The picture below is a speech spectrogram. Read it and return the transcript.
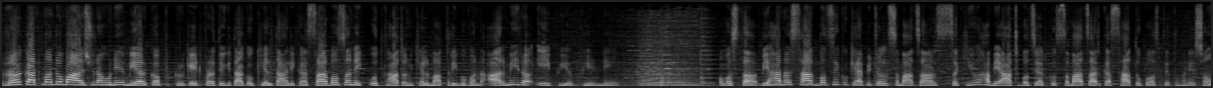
र काठमाडौँमा आयोजना हुने मेयर कप क्रिकेट प्रतियोगिताको खेल तालिका सार्वजनिक उद्घाटन खेलमा त्रिभुवन आर्मी र एपीएफ भिड्ने। अवस्था बिहान सात बजेको क्यापिटल समाचार सकियो। हामी आठ बजेको समाचारका साथ उपस्थित हुनेछौँ।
